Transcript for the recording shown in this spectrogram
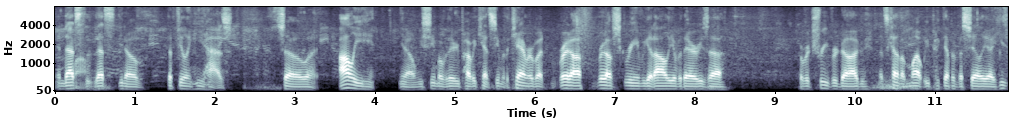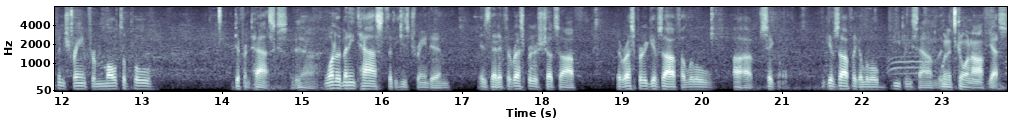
and that's Wow. the, that's you know the feeling he has. So uh, Ollie, you know, we see him over there. You probably can't see him with the camera, but right off right off screen, we got Ollie over there. He's a a retriever dog. That's kind of a mutt we picked up in Visalia. He's been trained for multiple different tasks. Yeah. One of the many tasks that he's trained in is that if the respirator shuts off, the respirator gives off a little uh, signal. It gives off like a little beeping sound. when it's going off. Yes.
